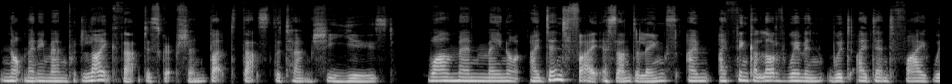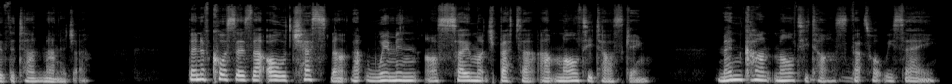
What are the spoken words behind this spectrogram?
not many men would like that description, but that's the term she used while men may not identify as underlings, I'm, I think a lot of women would identify with the term manager. Then, of course, there's that old chestnut that women are so much better at multitasking. Men can't multitask, that's what we say.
